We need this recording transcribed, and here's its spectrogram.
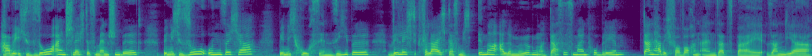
habe ich so ein schlechtes Menschenbild, bin ich so unsicher, bin ich hochsensibel, will ich vielleicht, dass mich immer alle mögen und das ist mein Problem? Dann habe ich vor Wochen einen Satz bei Sandia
